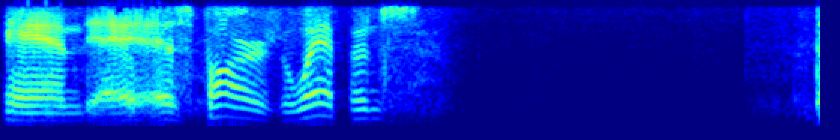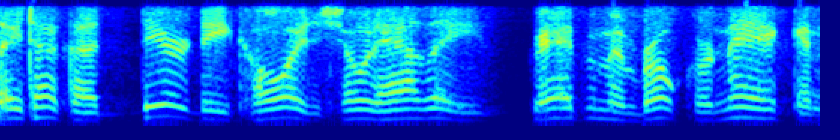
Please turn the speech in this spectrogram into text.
And as far as the weapons, they took a deer decoy and showed how they grabbed him and broke her neck. And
